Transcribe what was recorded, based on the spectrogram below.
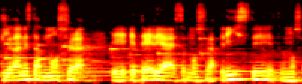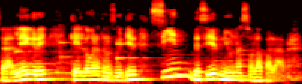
que le dan esta atmósfera eh, etérea, esta atmósfera triste, esta atmósfera alegre, que él logra transmitir sin decir ni una sola palabra.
